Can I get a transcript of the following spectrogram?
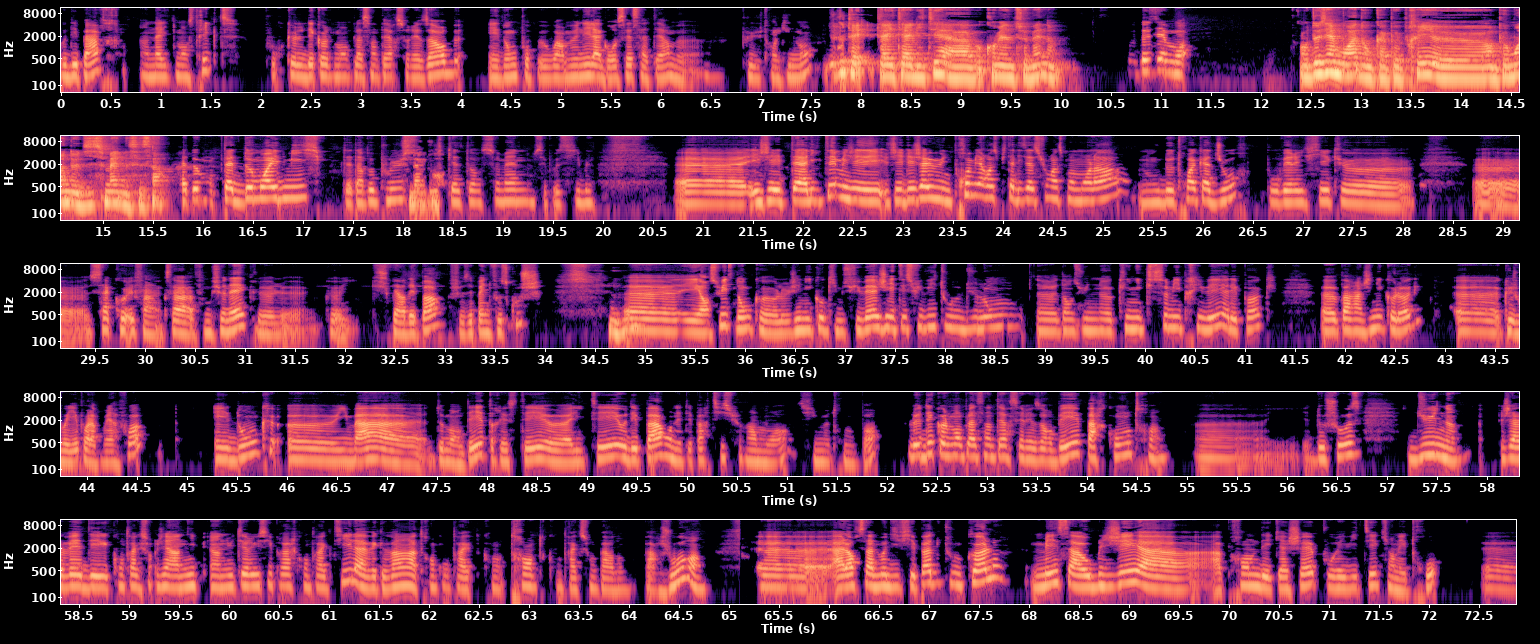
au départ, un alitement strict pour que le décollement placentaire se résorbe et donc pour pouvoir mener la grossesse à terme plus tranquillement. Du coup, tu as, été alitée à combien de semaines? Au deuxième mois. Au deuxième mois, donc à peu près euh, un peu moins de 10 semaines, c'est ça? Peut-être deux mois et demi, peut-être un peu plus, 14 semaines, c'est possible. Euh, et j'ai été alitée, mais j'ai déjà eu une première hospitalisation à ce moment-là, donc de 3-4 jours, pour vérifier que, euh, ça, enfin, que ça fonctionnait, que, le, que je perdais pas, je faisais pas une fausse couche. Mmh et ensuite, donc, le gynéco qui me suivait, j'ai été suivie tout du long dans une clinique semi-privée à l'époque, euh, par un gynécologue euh, que je voyais pour la première fois. Et donc, euh, il m'a demandé de rester alité. Au départ, on était parti sur un mois, si je ne me trompe pas. Le décollement placentaire s'est résorbé. Par contre, a deux choses. D'une, j'avais des contractions, j'ai un, utérus hyper contractile avec 20 à 30, 30 contractions pardon, par jour. alors, ça ne modifiait pas du tout le col, mais ça a obligé à, prendre des cachets pour éviter qu'il y en ait trop.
